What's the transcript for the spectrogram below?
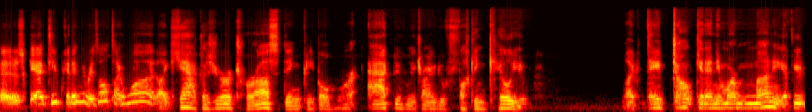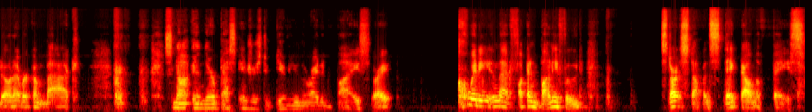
I just can't keep getting the results I want. Like, yeah, because you're trusting people who are actively trying to fucking kill you. Like, they don't get any more money if you don't ever come back. it's not in their best interest to give you the right advice, right? quit eating that fucking bunny food. Start stuffing steak down the face.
